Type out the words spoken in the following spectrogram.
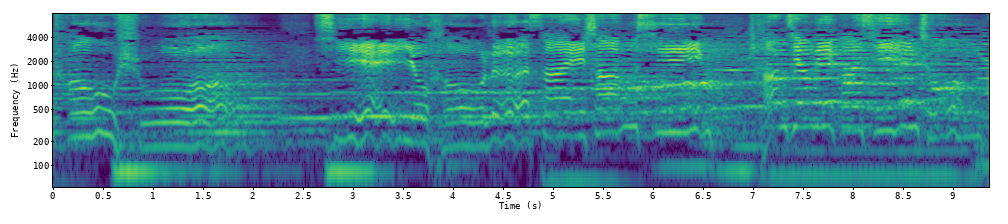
头说，先有后乐塞上心。长江里看新中国，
